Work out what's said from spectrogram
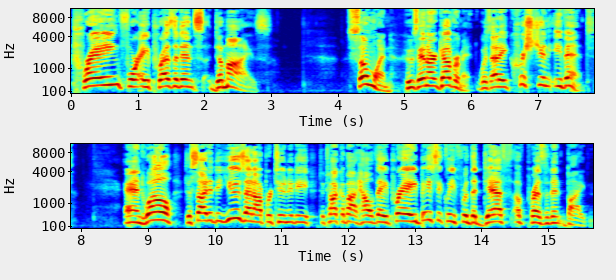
Praying for a President's Demise. Someone who's in our government was at a Christian event and well, decided to use that opportunity to talk about how they pray basically for the death of President Biden.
